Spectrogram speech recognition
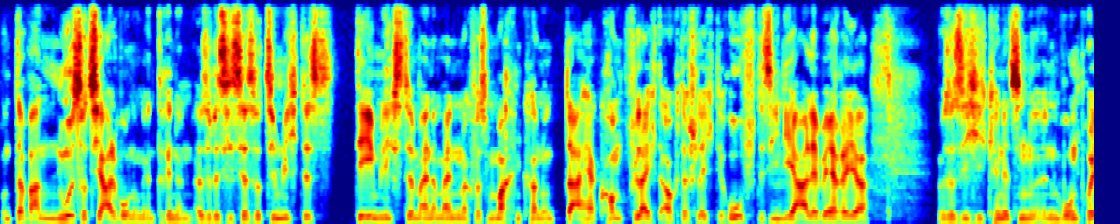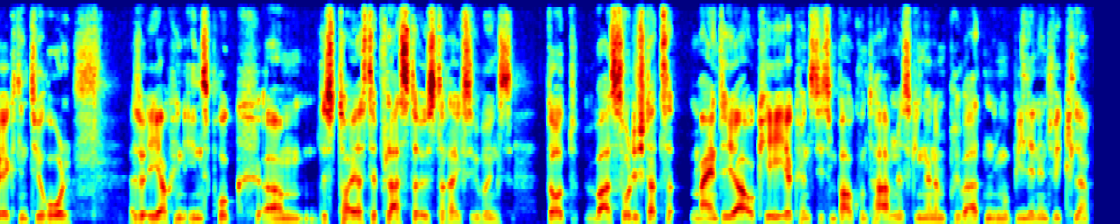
und da waren nur Sozialwohnungen drinnen. Also das ist ja so ziemlich das dämlichste meiner Meinung nach, was man machen kann. Und daher kommt vielleicht auch der schlechte Ruf. Das mhm. Ideale wäre ja, was weiß ich, ich kenne jetzt ein, ein Wohnprojekt in Tirol, also eh auch in Innsbruck, ähm, das teuerste Pflaster Österreichs übrigens. Dort war es so, die Stadt meinte, ja, okay, ihr könnt diesen Baugrund haben, es ging an einen privaten Immobilienentwickler,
